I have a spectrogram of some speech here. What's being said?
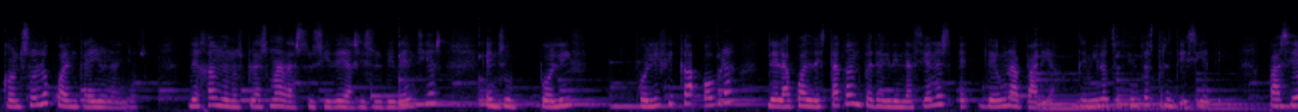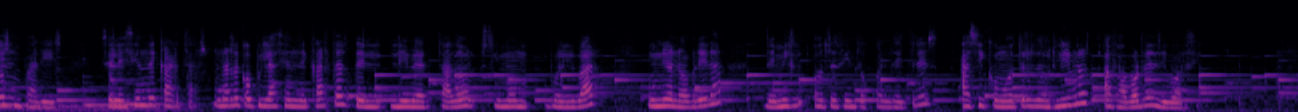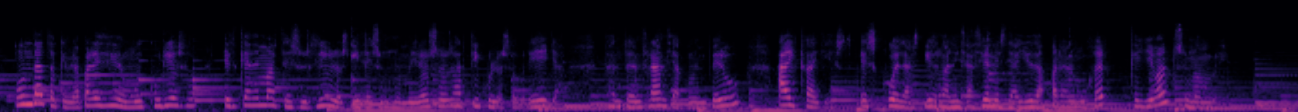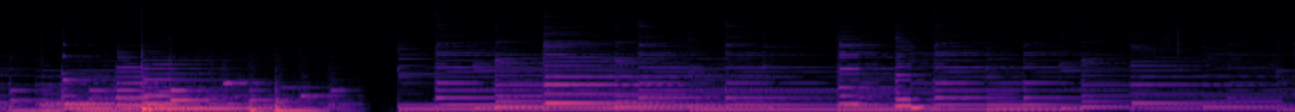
con solo 41 años, dejándonos plasmadas sus ideas y sus vivencias en su polífica obra de la cual destacan Peregrinaciones eh, de una paria, de 1837, Paseos en París, Selección de cartas, una recopilación de cartas del libertador Simón Bolívar, Unión Obrera, de 1843, así como otros dos libros a favor del divorcio. Un dato que me ha parecido muy curioso es que además de sus libros y de sus numerosos artículos sobre ella, tanto en Francia como en Perú, hay calles, escuelas y organizaciones de ayuda para la mujer que llevan su nombre.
